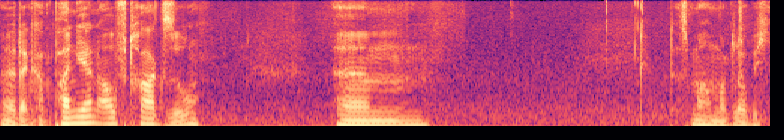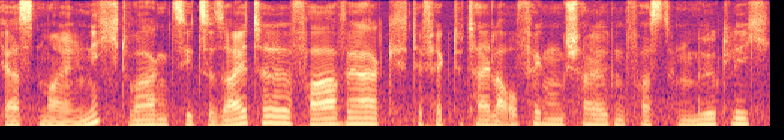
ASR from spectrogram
Ja, der Kampagnenauftrag, so. Ähm, das machen wir, glaube ich, erstmal nicht. Wagen zieht zur Seite. Fahrwerk, defekte Teile Aufhängung schalten, fast unmöglich.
